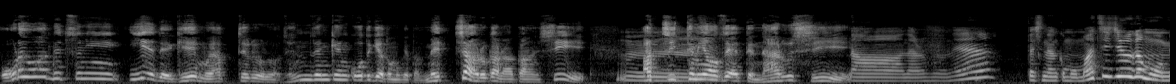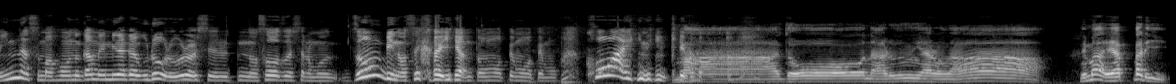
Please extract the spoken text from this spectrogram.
俺は別に家でゲームやってるよりは全然健康的やと思うけど、めっちゃ歩かなあかんし、うんあっち行ってみようぜってなるし、あー、なるほどね。私なんかもう街中がもうみんなスマホの画面見ながらうろうろうろしてるのを想像したらもうゾンビの世界やんと思ってもうても怖いねんけど。まあ、どうなるんやろな。で、まあやっぱり、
